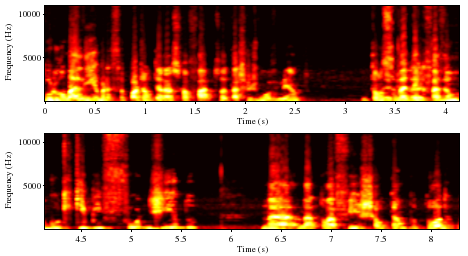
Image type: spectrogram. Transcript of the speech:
por uma libra você pode alterar sua, sua taxa de movimento. Então É você vai ter verdade. que fazer um bookkeeping fudido na, na tua ficha o tempo todo.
